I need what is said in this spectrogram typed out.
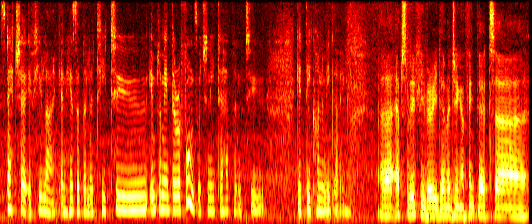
stature, if you like, and his ability to implement the reforms which need to happen to get the economy going? Uh, absolutely, very damaging. I think that uh,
